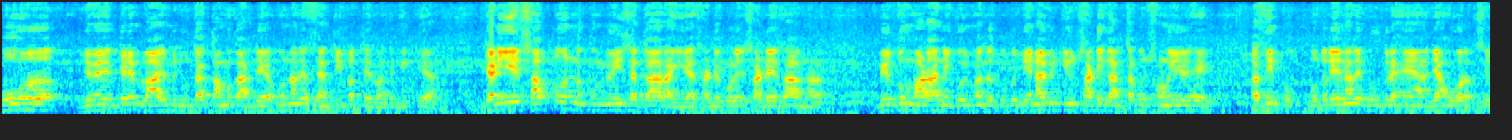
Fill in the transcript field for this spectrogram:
ਹੋਰ ਜਿਵੇਂ ਜਿਹੜੇ ਮੁਲਾਜ਼ਮ ਮੌਜੂਦਾ ਕੰਮ ਕਰਦੇ ਆ, ਉਹਨਾਂ ਦੇ 37 ਭੱਤੇ ਬੰਦ ਕੀਤੇ ਆ। ਜਾਣੀ ਇਹ ਸਭ ਤੋਂ ਨਕਮੀ ਸਰਕਾਰ ਆਈ ਆ ਸਾਡੇ ਕੋਲੇ, ਸਾਡੇ ਹਿਸਾਬ ਨਾਲ। ਵੀ ਉਦੋਂ ਮਾੜਾ ਨਹੀਂ ਕੋਈ ਮਤਲਬ ਕੋਈ ਜਿਹਨਾਂ ਵੀ ਚੀਜ਼ ਸਾਡੀ ਗੱਲ ਤਾਂ ਕੋਈ ਸੁਣੀ ਰਹੇ। ਅਸੀਂ ਪੁ- ਪੁਤਲੇ ਇਹਨਾਂ ਦੇ ਫੂਕ ਰਹੇ ਆ ਜਾਂ ਹੋਰ ਅਸੀਂ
